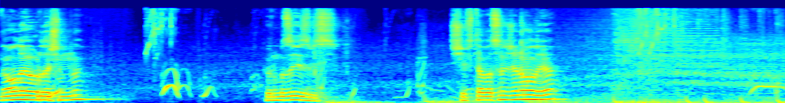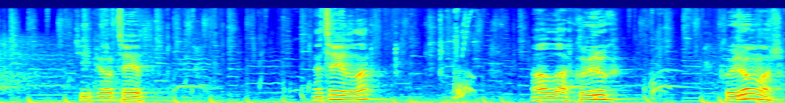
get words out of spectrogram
Ne oluyor burada şimdi? Kırmızıyız biz. Shift'e basınca ne oluyor? Keep your tail. Ne tail'i lan? Allah kuyruk. Kuyruğum var.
